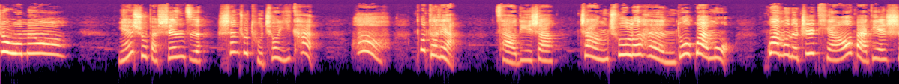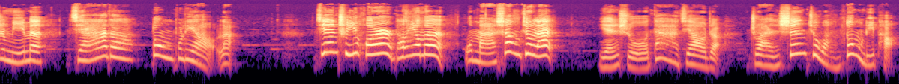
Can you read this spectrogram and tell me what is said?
救我们啊！”鼹鼠把身子伸出土丘一看，哦！不得了！草地上长出了很多灌木，灌木的枝条把电视迷们夹得动不了了。坚持一会儿，朋友们，我马上就来！鼹鼠大叫着，转身就往洞里跑，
